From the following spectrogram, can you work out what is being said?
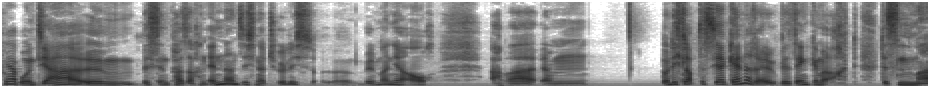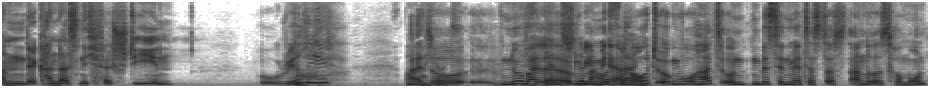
Mhm. Ja. Und ja, ähm, bisschen ein paar Sachen ändern sich natürlich, äh, will man ja auch. Aber ähm, und ich glaube, das ist ja generell. Wir denken immer, ach, das ist ein Mann, der kann das nicht verstehen. Oh, really? Oh mein also äh, nur weil er irgendwie mehr Aussagen. Haut irgendwo hat und ein bisschen mehr Testos anderes Hormon.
